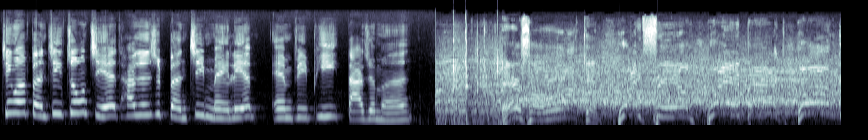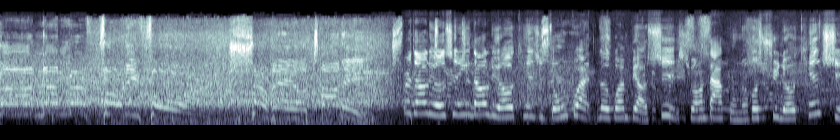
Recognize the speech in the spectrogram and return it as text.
尽管本季终结，他仍是本季美联 MVP 大热门。There's a rocket, right field, 二刀流胜一刀流，天使总管乐观表示，希望大谷能够续留天使。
